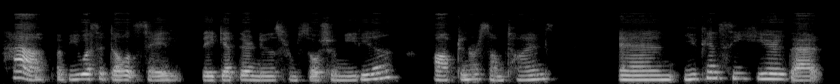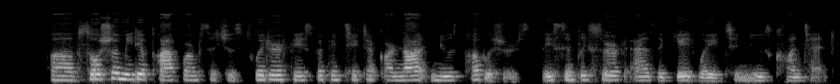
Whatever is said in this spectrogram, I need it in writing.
half of US adults say they get their news from social media, often or sometimes. And you can see here that uh, social media platforms such as Twitter, Facebook, and TikTok are not news publishers. They simply serve as a gateway to news content.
